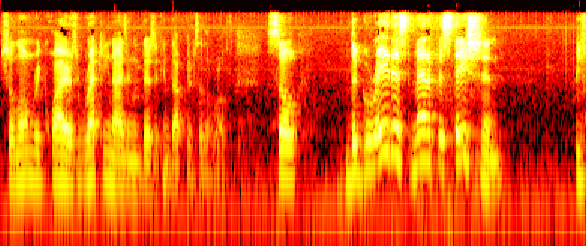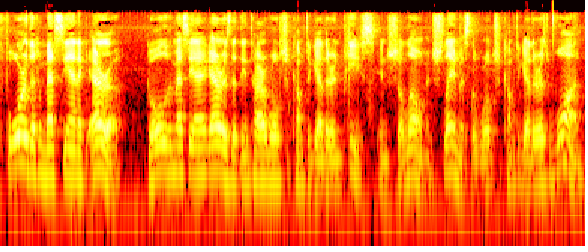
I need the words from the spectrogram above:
Shalom requires recognizing that there's a conductor to the world. So, the greatest manifestation before the Messianic era goal of the Messianic era is that the entire world should come together in peace, in shalom, in shlemus. The world should come together as one.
